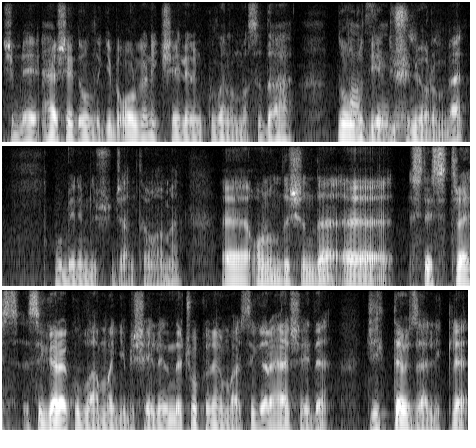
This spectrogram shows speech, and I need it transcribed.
Şimdi he- her şeyde olduğu gibi organik şeylerin kullanılması daha doğru Tavsiye diye ediyorsun. düşünüyorum ben. Bu benim düşüncem tamamen. Ee, onun dışında e, işte stres, sigara kullanma gibi şeylerin de çok önemi var. Sigara her şeyde, ciltte özellikle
